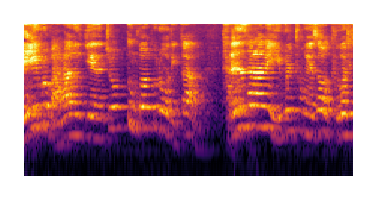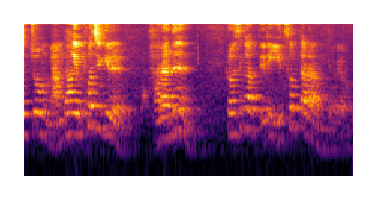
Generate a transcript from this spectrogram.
내 입으로 말하기에는 조금 껄끄러우니까 다른 사람의 입을 통해서 그것이 좀 만방에 퍼지기를 바라는 그런 생각들이 있었다라는 거예요.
